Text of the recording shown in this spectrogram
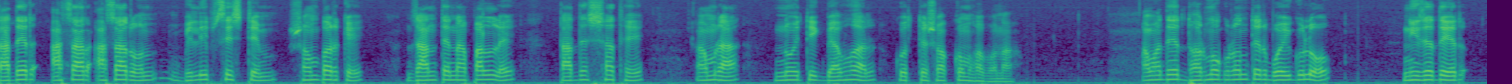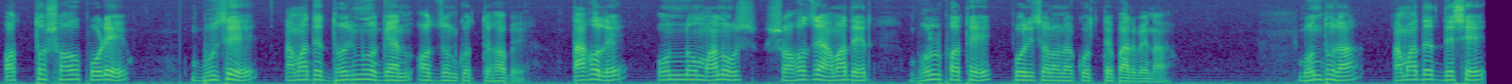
তাদের আচার আচরণ বিলিফ সিস্টেম সম্পর্কে জানতে না পারলে তাদের সাথে আমরা নৈতিক ব্যবহার করতে সক্ষম হব না। আমাদের ধর্মগ্রন্থের বইগুলো নিজেদের অর্থসহ পড়ে বুঝে আমাদের ধর্মীয় জ্ঞান অর্জন করতে হবে। তাহলে অন্য মানুষ সহজে আমাদের ভুল পথে পরিচালনা করতে পারবে না। বন্ধুরা, আমাদের দেশে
